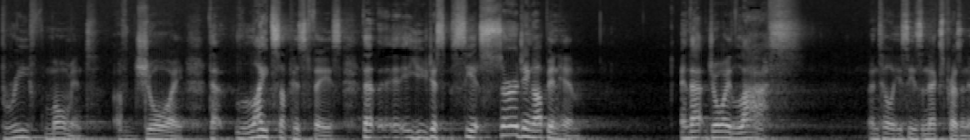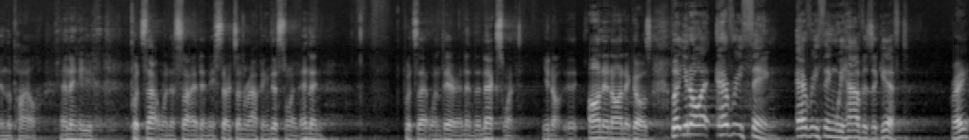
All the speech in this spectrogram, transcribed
brief moment of joy that lights up his face, that uh, you just see it surging up in him. And that joy lasts until he sees the next present in the pile. And then he puts that one aside and he starts unwrapping this one and then puts that one there and then the next one. You know, on and on it goes. But you know what? Everything, everything we have is a gift, right?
